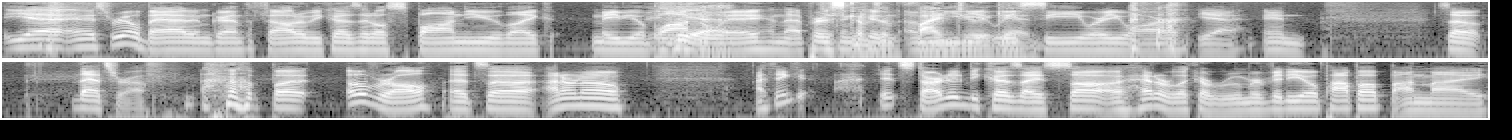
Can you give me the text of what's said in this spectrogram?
yeah, and it's real bad in Grand Theft Auto because it'll spawn you like maybe a block Yeah. away, and that person can and finds you immediately see where you are. yeah, and so that's rough. but overall, that's uh, I don't know. I think it started because I saw I had a, like a rumor video pop up on my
